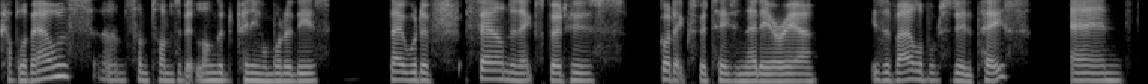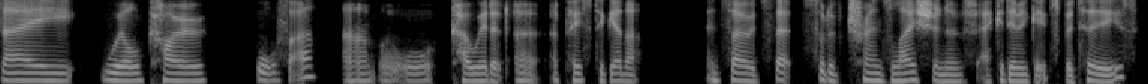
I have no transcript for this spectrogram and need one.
couple of hours, um, sometimes a bit longer, depending on what it is. They would have found an expert who's got expertise in that area, is available to do the piece, and they will co author um, or, co edit a, a piece together. And so it's that sort of translation of academic expertise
